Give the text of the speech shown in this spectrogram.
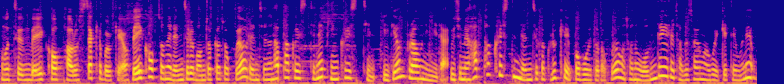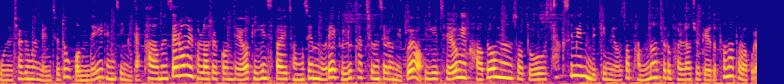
아무튼 메이크업 바로 시작해 볼게요. 메이크업 전에 렌즈를 먼저 껴줬고요. 렌즈는 하파 크리스틴의 빈 크리스틴 미디엄 브라운입니다. 요즘에 하파 크리스틴 렌즈가 그렇게 예뻐 보이더라고요. 저는 원데이를 자주 사용하고 있기 때문에 오늘 착용한 렌즈도 원데이 렌즈입니다. 다음은 세럼을 발라줄 건데요. 비긴스바이 정샘물의 글루타치온 세럼이고요. 이게 제형이 가벼우면서도 싹 스미는 느낌이어서 밤낮으로 발라주기에도 편하더라고요.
